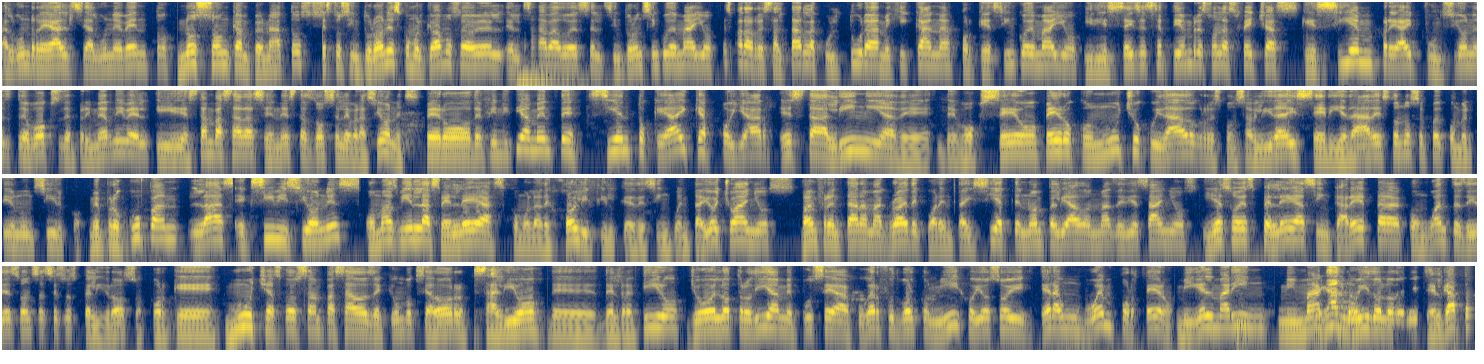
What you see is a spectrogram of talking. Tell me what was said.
algún realce, algún evento. No son campeonatos. Estos cinturones, como el que vamos a ver el, el sábado, es el cinturón 5 de mayo, es para resaltar la cultura mexicana, porque 5 de mayo y 16 de septiembre son las fechas que siempre hay funciones de box de primer nivel y están basadas en estas dos celebraciones. Pero definitivamente siento que hay que apoyar esta línea de, de boxeo, pero con mucho cuidado, responsabilidad y seriedad. Esto no se puede convertir en un circo. Me preocupan las exhibiciones o más bien las peleas como la de Holyfield, que de 58 años va a enfrentar a McBride de 47, no han peleado en más de 10 años y eso es pelea sin careta, con guantes de 10 onzas, eso es peligroso porque muchas cosas han pasado desde que un boxeador salió de, del retiro. Yo el otro día me puse a jugar fútbol con mi hijo, yo soy, era un buen portero. Miguel Marín, mi máximo ídolo de el gato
